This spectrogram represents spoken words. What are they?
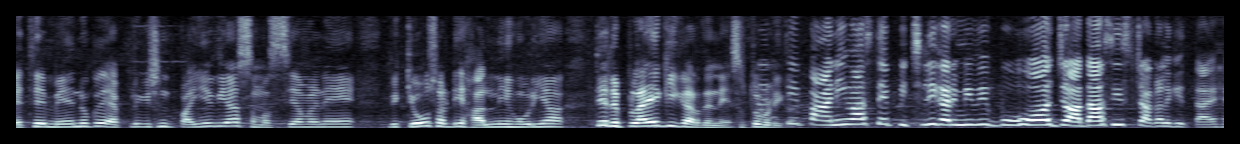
ਇੱਥੇ ਮੇਅਰ ਨੂੰ ਕੋਈ ਐਪਲੀਕੇਸ਼ਨ ਪਾਈ ਹੈ ਵੀ ਆ ਸਮੱਸਿਆਵਾਂ ਨੇ ਵੀ ਕਿਉਂ ਸਾਡੀ ਹੱਲ ਨਹੀਂ ਹੋ ਰਹੀਆਂ ਤੇ ਰਿਪਲਾਈ ਕੀ ਕਰਦੇ ਨੇ ਸਭ ਤੋਂ ਵੱਡੀ ਗੱਲ? ਅਸੀਂ ਪਾਣੀ ਵਾਸਤੇ ਪਿਛਲੀ ਗਰਮੀ ਵੀ ਬਹੁਤ ਜ਼ਿਆਦਾ ਅਸੀਂ ਸਟਰਗਲ ਕੀਤਾ ਹੈ।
